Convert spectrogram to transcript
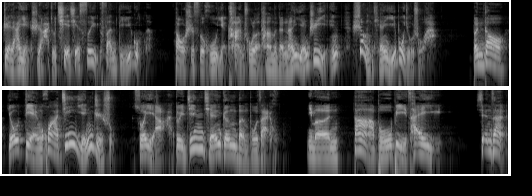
这俩隐士啊，就窃窃私语、犯嘀咕呢。道士似乎也看出了他们的难言之隐，上前一步就说：“啊，本道有点化金银之术，所以啊，对金钱根本不在乎。你们大不必猜疑。现在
